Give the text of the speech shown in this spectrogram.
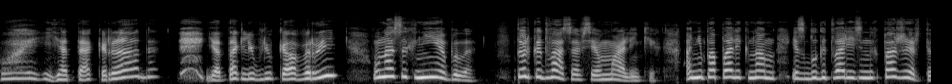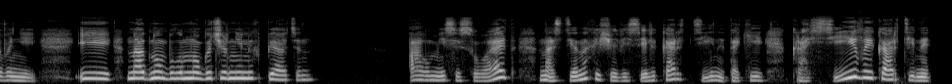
Ой, я так рада! Я так люблю ковры! У нас их не было. Только два совсем маленьких. Они попали к нам из благотворительных пожертвований, и на одном было много чернильных пятен. А у миссис Уайт на стенах еще висели картины, такие красивые картины.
